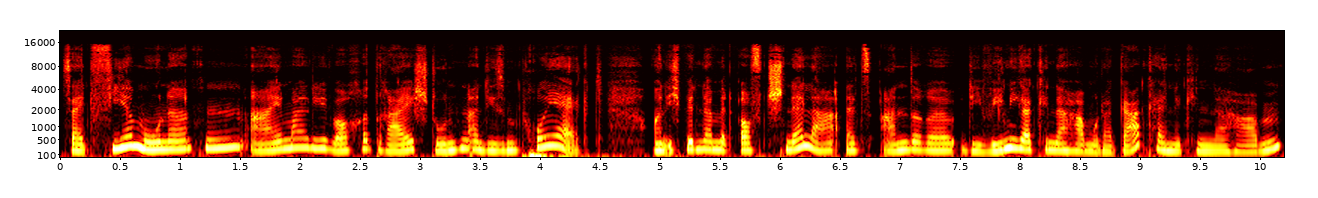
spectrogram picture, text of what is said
seit vier Monaten einmal die Woche drei Stunden an diesem Projekt. Und ich bin damit oft schneller als andere, die weniger Kinder haben oder gar keine Kinder haben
